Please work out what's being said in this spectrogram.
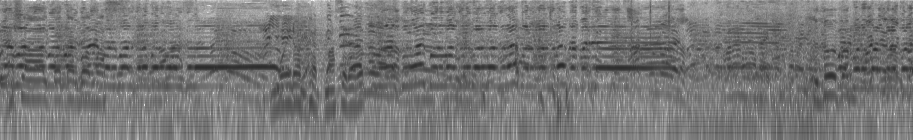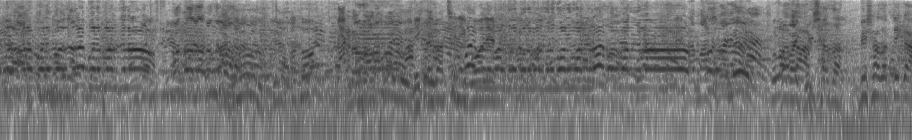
বিশাল পদ্মার বড় মাছ। ময়ূর মাছের দেখতে পাচ্ছেন এই বলের বিশ হাজার টাকা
